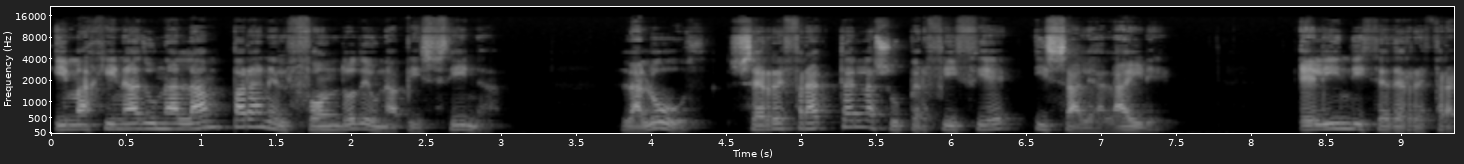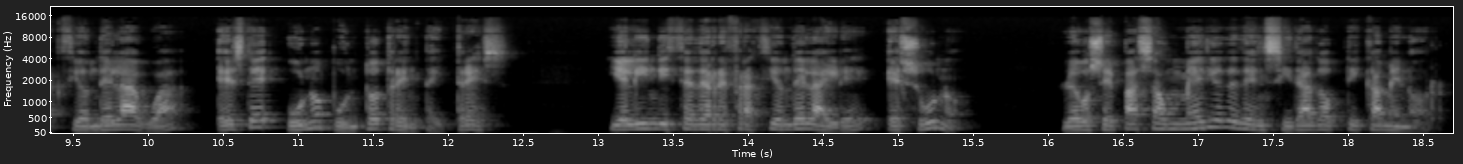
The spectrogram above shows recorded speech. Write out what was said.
Imaginad una lámpara en el fondo de una piscina. La luz se refracta en la superficie y sale al aire. El índice de refracción del agua es de 1.33 y el índice de refracción del aire es 1. Luego se pasa a un medio de densidad óptica menor.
